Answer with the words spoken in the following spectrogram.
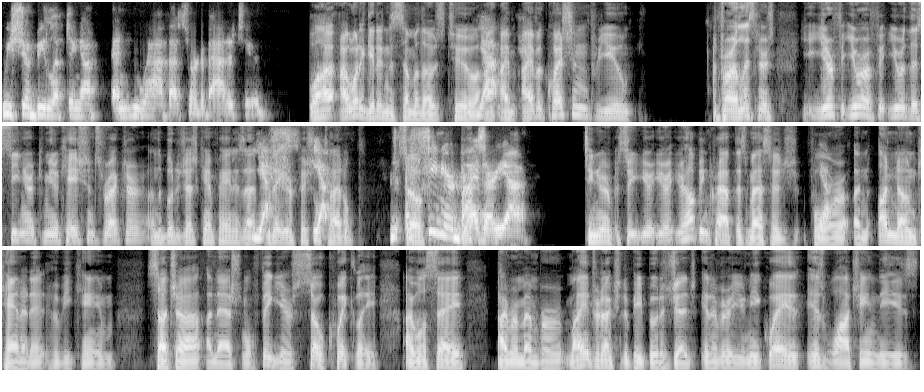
we should be lifting up and who have that sort of attitude. Well, I, I want to get into some of those too. Yeah. I, I, have a question for you, for our listeners. You're you were you were the senior communications director on the Buttigieg campaign. Is that is Yes. that your official Yeah. title? So- senior advisor, yeah. Senior. So you're you're, you're helping craft this message for an unknown candidate who became such a, a national figure so quickly. I will say. I remember my introduction to Pete Buttigieg in a very unique way is watching these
